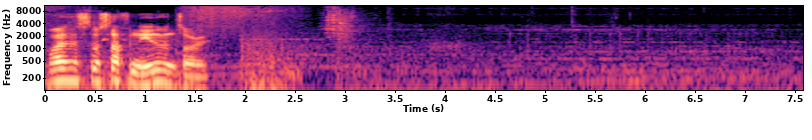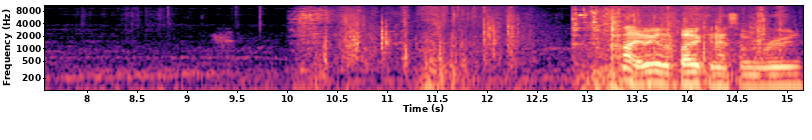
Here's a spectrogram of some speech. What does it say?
Why is there still stuff in the inventory? Oh, yeah, look at the can have some rune.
